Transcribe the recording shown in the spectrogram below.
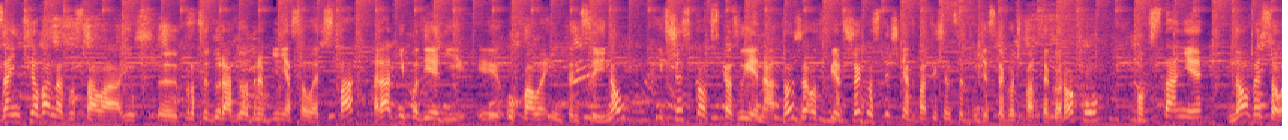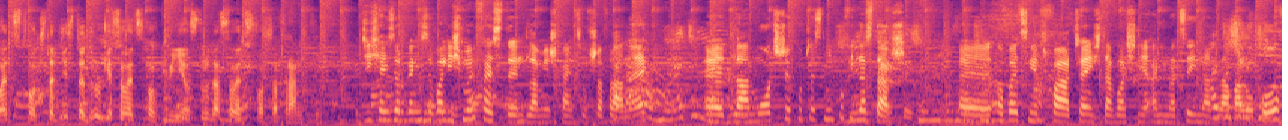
zainicjowana została już y, procedura wyodrębnienia sołectwa. Radni podjęli y, uchwałę intencyjną i wszystko wskazuje na to, że od 1 stycznia 2024 roku powstanie nowe sołectwo, 42 sołectwo w gminie Ostruda, sołectwo Szafranki. Dzisiaj zorganizowaliśmy festyn dla mieszkańców Szafranek, e, dla młodszych uczestników i dla starszych. E, Obecnie trwa część ta właśnie animacyjna dla maluchów.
